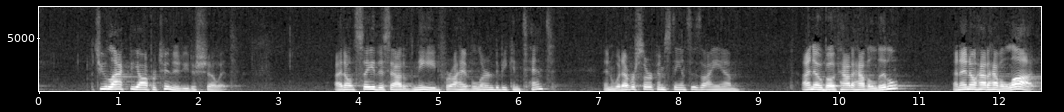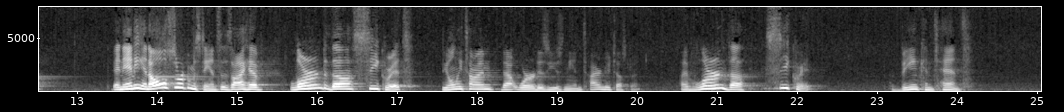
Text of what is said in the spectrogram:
but you lacked the opportunity to show it. I don't say this out of need, for I have learned to be content in whatever circumstances I am. I know both how to have a little and I know how to have a lot. In any and all circumstances, I have learned the secret, the only time that word is used in the entire New Testament. I've learned the secret of being content,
